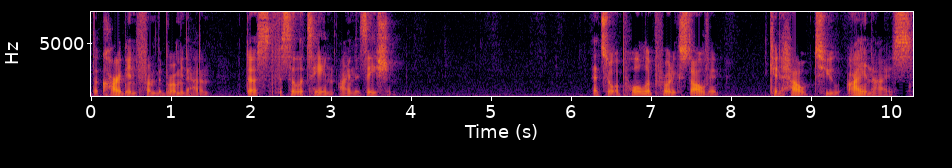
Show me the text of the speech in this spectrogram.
the carbon from the bromine atom, thus facilitating ionization. And so a polar protic solvent can help to ionize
